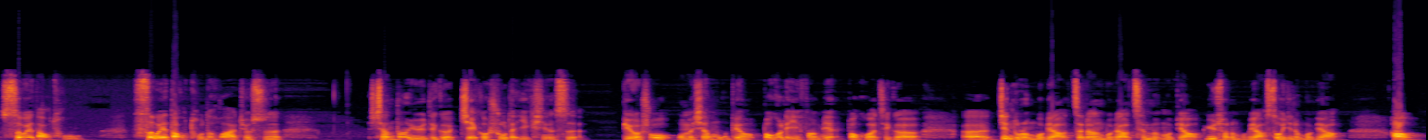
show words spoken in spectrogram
思维导图。思维导图的话，就是相当于这个结构树的一个形式。比如说，我们项目目标包括哪一方面？包括这个呃进度的目标、质量的目标、成本目标、预算的目标、收益的目标。好，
